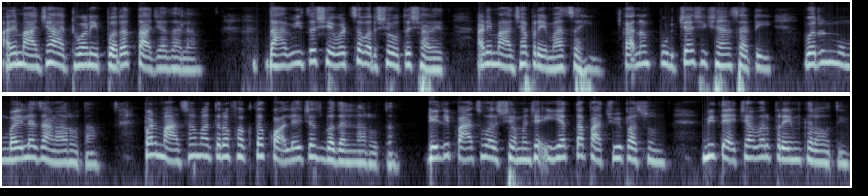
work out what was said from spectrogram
आणि माझ्या आठवणी परत ताज्या झाल्या. दहावीचं शेवटचं वर्ष होतं शाळेत आणि माझ्या प्रेमाचंही. कारण पुढच्या शिक्षणासाठी वरून मुंबईला जाणार होता. पण माझं मात्र फक्त कॉलेजच बदलणार होतं. गेली पाच वर्ष म्हणजे इयत्ता पाचवीपासून मी त्याच्यावर प्रेम करत होते.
